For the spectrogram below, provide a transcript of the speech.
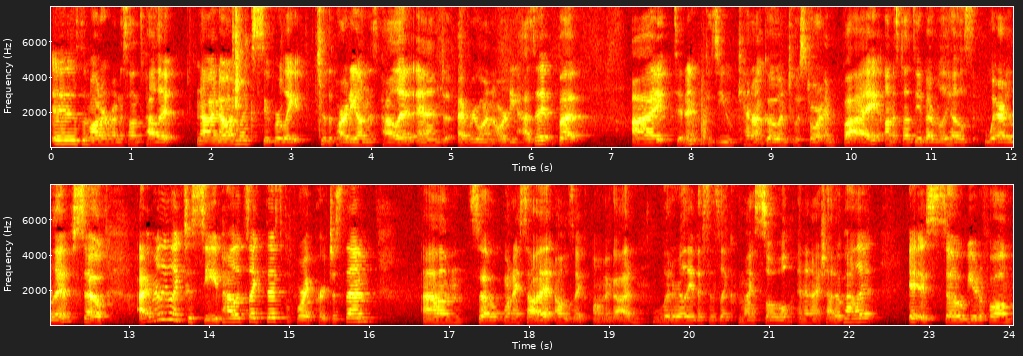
is the Modern Renaissance palette. Now I know I'm like super late to the party on this palette and everyone already has it, but I didn't because you cannot go into a store and buy Anastasia Beverly Hills where I live. So I really like to see palettes like this before I purchase them. Um, so when I saw it, I was like, oh my god, literally this is like my soul in an eyeshadow palette. It is so beautiful.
